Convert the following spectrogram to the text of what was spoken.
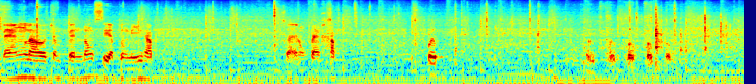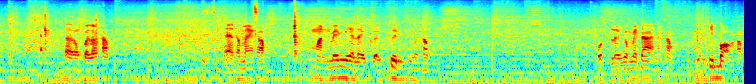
แบงค์เราจำเป็นต้องเสียบตรงนี้ครับ ใส่ลงไปครับปึ๊บปึ๊บปึ๊บปึ๊บปึ๊บปึ๊บใส่ลงไปแล้วครับ แต่ทำไมครับ มันไม่มีอะไรเกิดขึ้นใช่ไหมครับ ดเลยก็ไม่ได้นะครับ ที่บอกครับ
